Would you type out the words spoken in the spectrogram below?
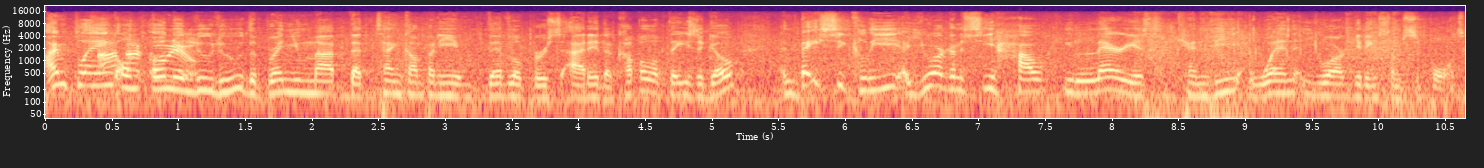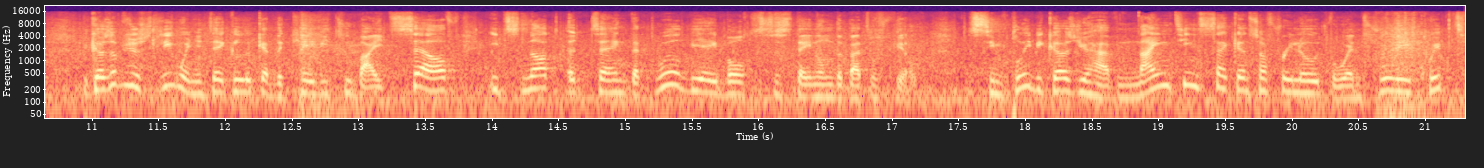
I'm playing on Honolulu, the brand new map that Tank Company developers added a couple of days ago, and basically you are gonna see how hilarious it can be when you are getting some support. Because obviously when you take a look at the KV2 by itself, it's not a tank that will be able to sustain on the battlefield. Simply because you have 19 seconds of reload when fully equipped,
